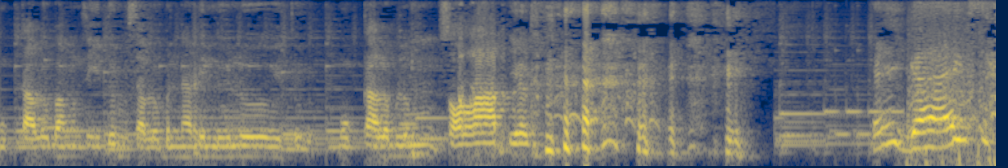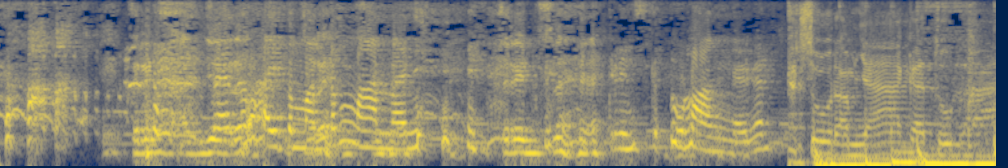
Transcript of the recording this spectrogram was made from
muka lu bangun tidur bisa lu benerin dulu gitu muka lu belum sholat ya kan hey guys. Cringe anjir. saya tuh hai teman-teman nanya Cringe. cringe ke tulang ya kan? Suramnya ke tulang.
